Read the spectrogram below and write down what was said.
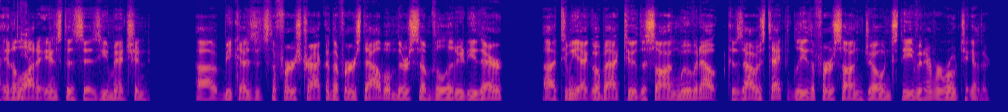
in a yeah. lot of instances. You mentioned uh, because it's the first track on the first album, there's some validity there. Uh, to me, I go back to the song Moving Out because that was technically the first song Joe and Steven ever wrote together,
